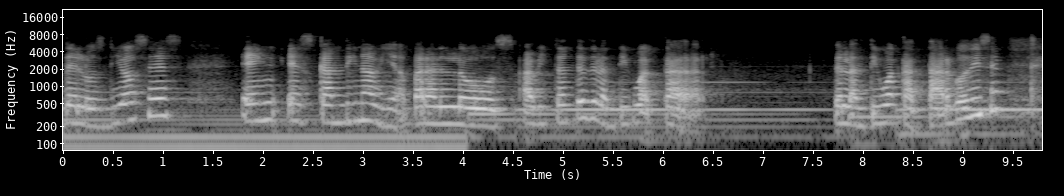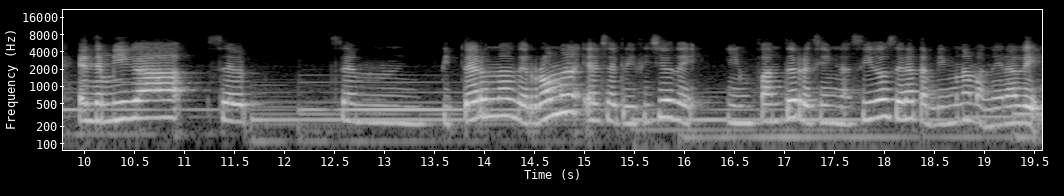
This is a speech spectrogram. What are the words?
de, los dioses en Escandinavia para los habitantes de la antigua de la antigua Catargo dice enemiga sempiterna de Roma el sacrificio de infantes recién nacidos era también una manera de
